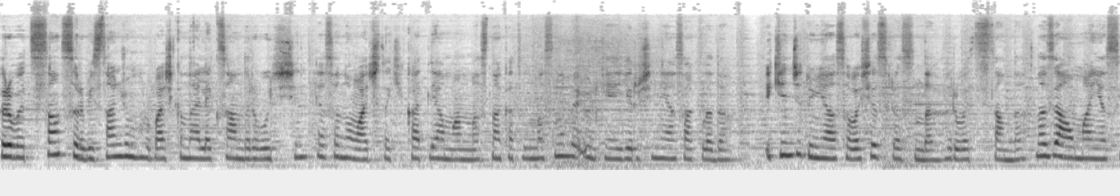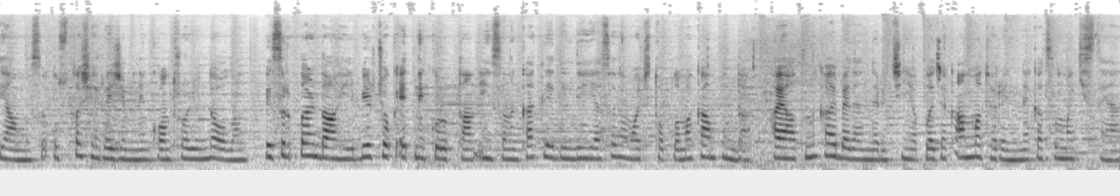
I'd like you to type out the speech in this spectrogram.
Hırvatistan, Sırbistan Cumhurbaşkanı Aleksandar Vučić'in Jasenovaç'taki katliam anmasına katılmasını ve ülkeye girişini yasakladı. İkinci Dünya Savaşı sırasında Hırvatistan'da Nazi Almanyası yanlısı Ustaşa rejiminin kontrolünde olan ve Sırplar dahil birçok etnik gruptan insanın katledildiği Jasenovaç toplama kampında hayatını kaybedenler için yapılacak anma törenine katılmak isteyen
